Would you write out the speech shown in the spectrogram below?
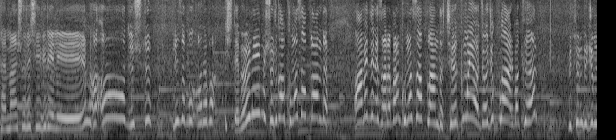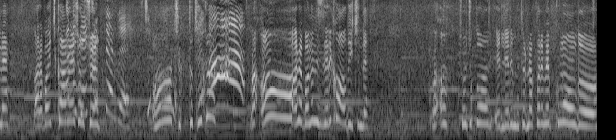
Hemen şöyle çevirelim. Aa düştü. Liza bu araba işte böyleymiş çocuklar kuma saplandı. Ahmet Enes araban kuma saplandı. Çıkmıyor çocuklar bakın. Bütün gücümle arabayı çıkarmaya çalışıyorum. Gerçekten mi? Çık- Aa çıktı tekrar. Aa! Aa arabanın izleri kaldı içinde. Aa çocuklar ellerim tırnaklarım hep kum oldu.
